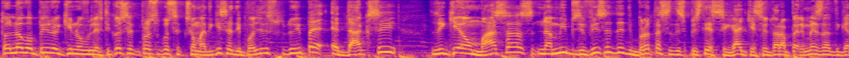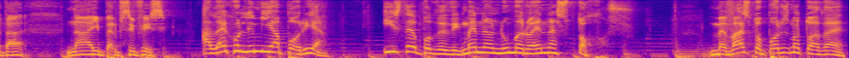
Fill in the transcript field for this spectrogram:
Το λόγο πήρε ο κοινοβουλευτικός εκπρόσωπος εξωματικής αντιπολίτευσης που του είπε: Εντάξει, δικαίωμά σας να μην ψηφίσετε την πρόταση της πιστεία. Σιγά και εσύ τώρα περιμένεις να την κατα... να υπερψηφίσει. Αλλά έχω λέει μια απορία. Είστε αποδεδειγμένο νούμερο ένα στόχος. Με βάση το πόρισμα του ΑΔΑΕ.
